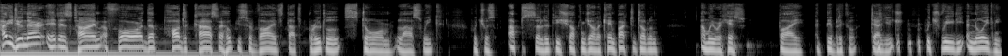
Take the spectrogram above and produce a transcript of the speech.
How are you doing there? It is time for the podcast. I hope you survived that brutal storm last week, which was absolutely shocking. John, I came back to Dublin and we were hit by a biblical deluge, which really annoyed me.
